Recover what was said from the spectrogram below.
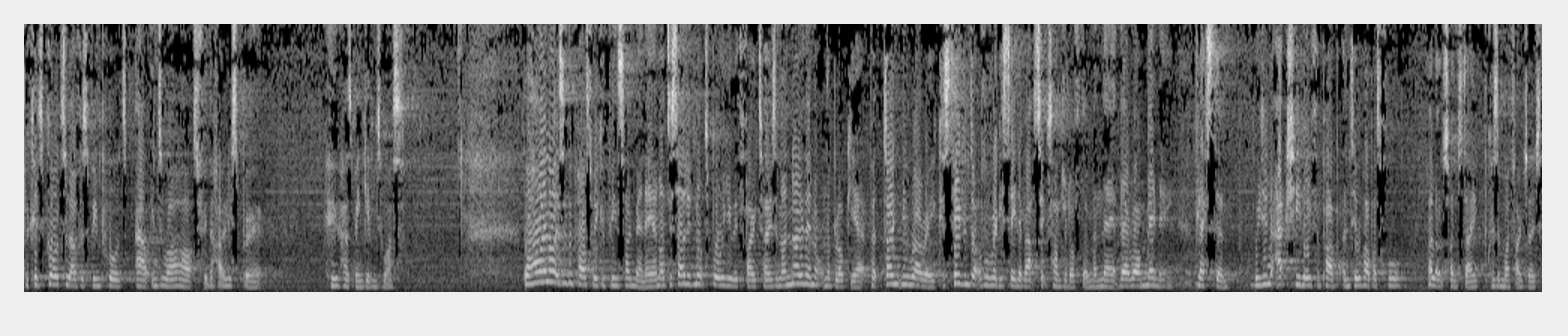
because God's love has been poured out into our hearts through the Holy Spirit, who has been given to us. The highlights of the past week have been so many, and I decided not to bore you with photos. And I know they're not on the blog yet, but don't you worry, because Steve and Dot have already seen about 600 of them, and there, there are many. Bless them. We didn't actually leave the pub until half past four at lunchtime today because of my photos.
